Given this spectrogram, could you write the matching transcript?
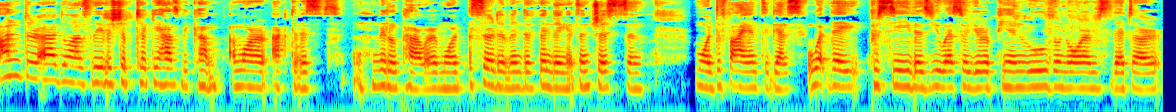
Under Erdogan's leadership, Turkey has become a more activist middle power, more assertive in defending its interests and more defiant against what they perceive as US or European rules or norms that are,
